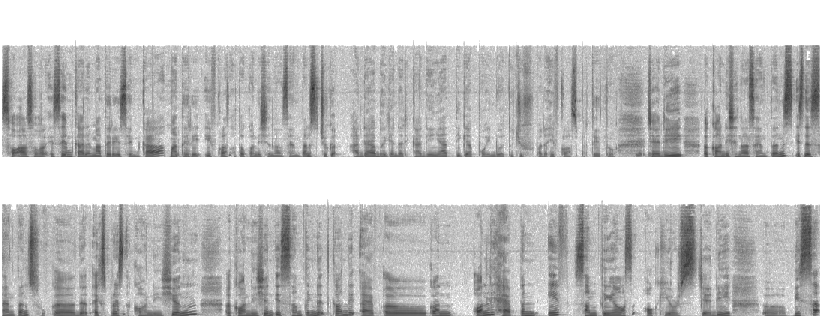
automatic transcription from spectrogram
soal-soal SMK dan materi SMK, materi if clause atau conditional sentence juga ada bagian dari KD-nya 3.27 pada if clause seperti itu. Uh -huh. Jadi a conditional sentence is the sentence uh, that express a condition. A condition is something that can uh, con only happen if something else occurs. Jadi uh, bisa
